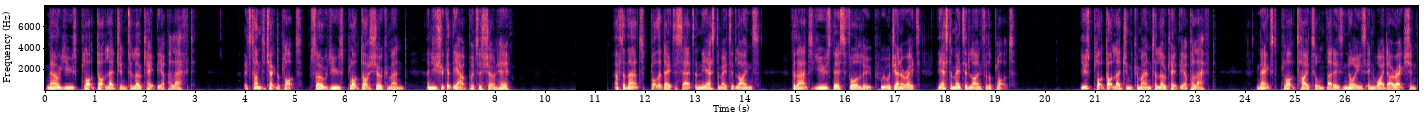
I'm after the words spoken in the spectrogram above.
Now use plot.legend to locate the upper left. It's time to check the plot, so use plot.show command, and you should get the output as shown here. After that, plot the dataset and the estimated lines. For that, use this for loop. We will generate the estimated line for the plot. Use plot.legend command to locate the upper left. Next, plot title, that is noise in y direction.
